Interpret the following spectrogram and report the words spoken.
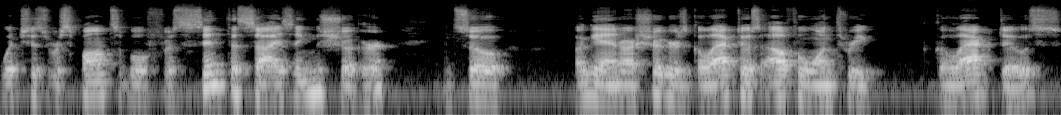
which is responsible for synthesizing the sugar and so again our sugar is galactose alpha 1 3 galactose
